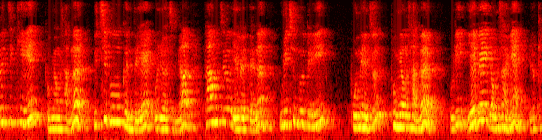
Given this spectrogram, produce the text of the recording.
그 찍힌 동영상을 유치부 밴드에 올려주면 다음 주 예배 때는 우리 친구들이 보내준 동영상을 우리 예배 영상에 이렇게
